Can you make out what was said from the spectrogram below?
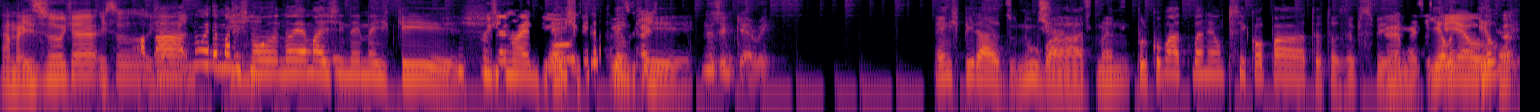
Ah, mas isso já. Isso já Ah, vem- não é mais, não, não é mais nem meio que Isso já não é de É hoje. inspirado em Os gajos- quê? No Jim Carrey. É inspirado no Batman, porque o Batman é um psicopata, estás a perceber? É, mas E ele, é o- ele, a-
